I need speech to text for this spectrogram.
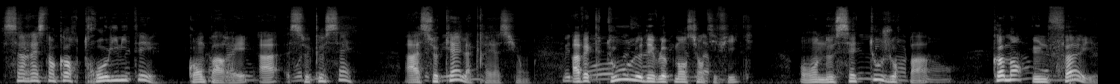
ça reste encore trop limité comparé à ce que c'est, à ce qu'est la création. Avec tout le développement scientifique, on ne sait toujours pas comment une feuille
